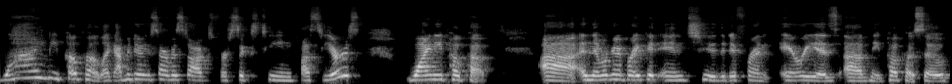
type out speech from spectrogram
why NePoPo? Like I've been doing service dogs for 16 plus years. Why NePoPo? Uh, and then we're going to break it into the different areas of NePoPo. So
